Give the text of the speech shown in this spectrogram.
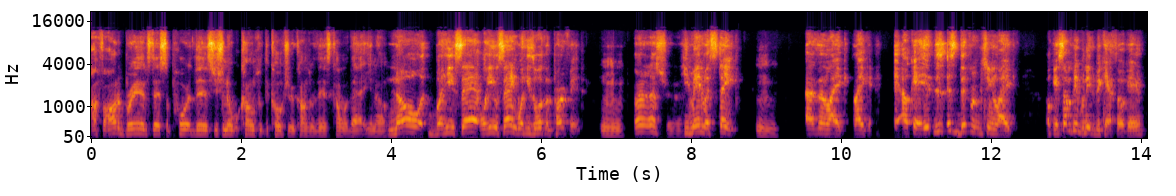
uh, for all the brands that support this you should know what comes with the culture comes with this come with that you know no, but he said what he was saying. What he wasn't perfect. mm-hmm. oh, that's true He made a mistake. hmm As in like like okay, it's, it's different between like okay, some people need to be canceled. Okay,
